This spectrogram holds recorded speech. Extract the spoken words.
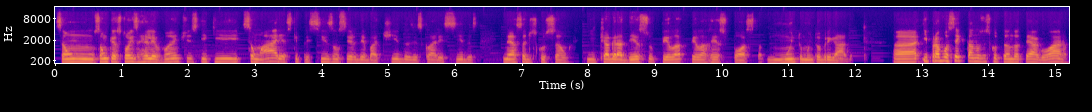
São, são questões relevantes e que são áreas que precisam ser debatidas, esclarecidas nessa discussão e te agradeço pela, pela resposta. Muito, muito obrigado. Uh, e para você que está nos escutando até agora,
